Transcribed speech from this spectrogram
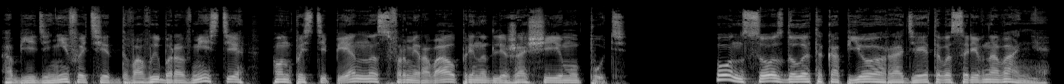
Объединив эти два выбора вместе, он постепенно сформировал принадлежащий ему путь. Он создал это копье ради этого соревнования.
